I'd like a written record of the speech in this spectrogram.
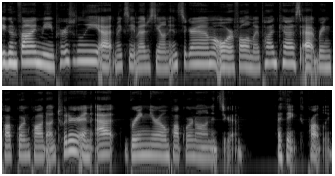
You can find me personally at Mixtape Majesty on Instagram or follow my podcast at Bring Popcorn Pod on Twitter and at Bring Your Own Popcorn on Instagram. I think, probably.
